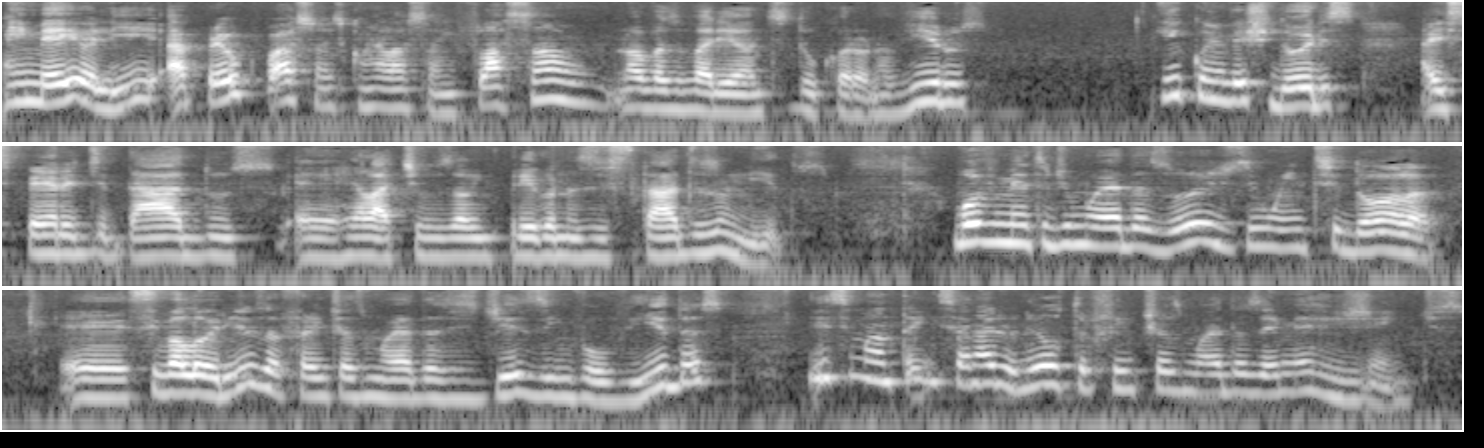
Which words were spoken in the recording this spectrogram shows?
Em meio ali a preocupações com relação à inflação, novas variantes do coronavírus e com investidores à espera de dados é, relativos ao emprego nos Estados Unidos. O movimento de moedas hoje, o índice dólar é, se valoriza frente às moedas desenvolvidas e se mantém em cenário neutro frente às moedas emergentes.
